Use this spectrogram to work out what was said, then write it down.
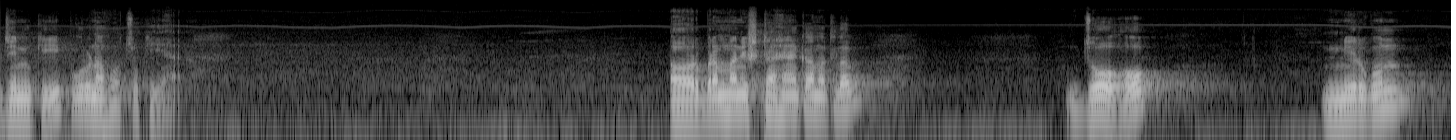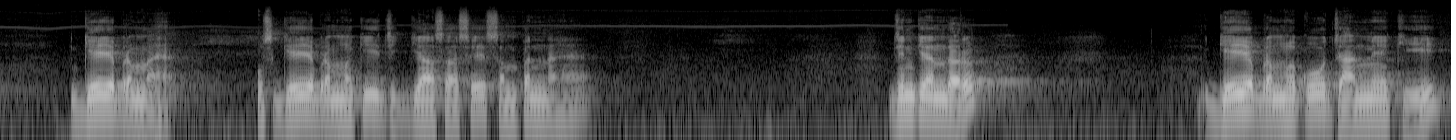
जिनकी पूर्ण हो चुकी है। और ब्रह्मनिष्ठ है का मतलब जो निर्गुण गेय ब्रह्म है। उस गेय ब्रह्म की जिज्ञासा से संपन्न है। जिनके अंदर गेय ब्रह्म को जानने की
